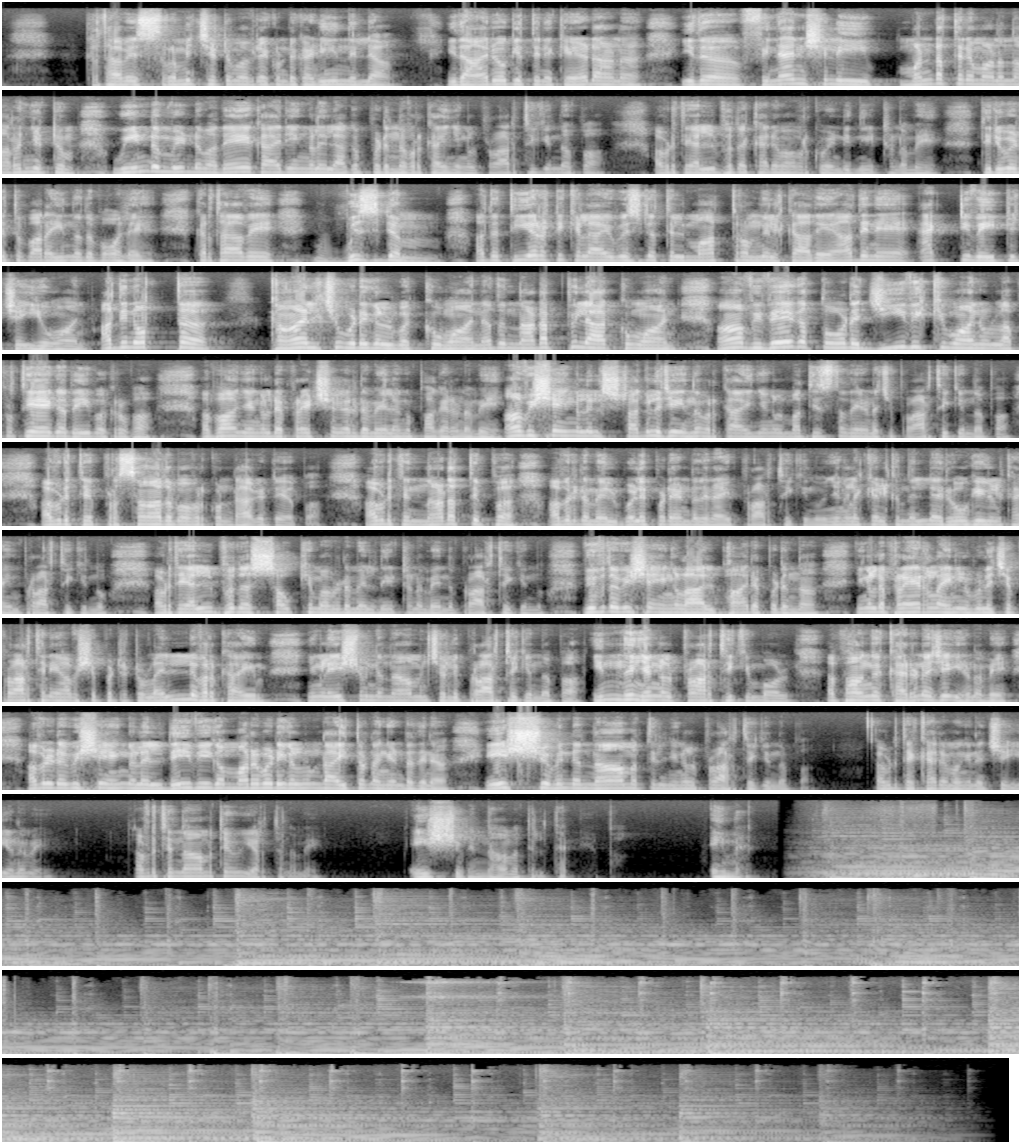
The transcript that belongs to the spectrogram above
കർത്താവെ ശ്രമിച്ചിട്ടും അവരെ കൊണ്ട് കഴിയുന്നില്ല. ഇത് ആരോഗ്യത്തിന് കേടാണ്. ഇത് ഫിനാൻഷ്യലി മണ്ടത്തരമാണെന്ന് അറിഞ്ഞിട്ടും വീണ്ടും വീണ്ടും അതേ കാര്യങ്ങളിൽ അകപ്പെടുന്നവർക്കായി ഞങ്ങൾ പ്രാർത്ഥിക്കുന്നപ്പോൾ അവിടുത്തെ അത്ഭുതകരം അവർക്ക് വേണ്ടി നീട്ടണമേ. തിരുവെടുത്ത് പറയുന്നത് പോലെ കർത്താവെ വിസ്ഡം അത് തിയറട്ടിക്കലായ വിസ്ഡത്തിൽ മാത്രം നിൽക്കാതെ അതിനെ ആക്ടിവേറ്റ് ചെയ്യുവാൻ അതിനൊത്ത് കാൽ ചുവടുകൾ വെക്കുവാൻ അത് നടപ്പിലാക്കുവാൻ ആ വിവേകത്തോടെ ജീവിക്കുവാനുള്ള പ്രത്യേക ദൈവകൃപ. അപ്പോൾ ഞങ്ങളുടെ പ്രേക്ഷകരുടെ മേൽ അങ്ങ് പകരണമേ. ആ വിഷയങ്ങളിൽ സ്ട്രഗിൾ ചെയ്യുന്നവർക്കായി ഞങ്ങൾ മധ്യസ്ഥത അണച്ച് പ്രാർത്ഥിക്കുന്നപ്പോൾ അവിടുത്തെ പ്രസാദം അവർക്കുണ്ടാകട്ടെ അപ്പ. അവിടുത്തെ നടത്തിപ്പ് അവരുടെ മേൽ വെളിപ്പെടേണ്ടതിനായി പ്രാർത്ഥിക്കുന്നു. ഞങ്ങളെ കേൾക്കുന്ന എല്ലാ രോഗികൾക്കായും പ്രാർത്ഥിക്കുന്നു. അവിടുത്തെ അത്ഭുത സൗഖ്യം അവരുടെ മേൽ നീട്ടണമെന്ന് പ്രാർത്ഥിക്കുന്നു. വിവിധ വിഷയങ്ങളാൽ ഭാരപ്പെടുന്ന ഞങ്ങളുടെ പ്രെയർ ലൈനിൽ വിളിച്ച് പ്രാർത്ഥന ആവശ്യപ്പെട്ടിട്ടുള്ള എല്ലാവർക്കായും ഞങ്ങൾ യേശുവിന്റെ നാമം ചൊല്ലി പ്രാർത്ഥിക്കുന്നപ്പോൾ ഇന്ന് ഞങ്ങൾ പ്രാർത്ഥിക്കുമ്പോൾ അപ്പോൾ അങ്ങ് കരുണ ചെയ്യണമേ. അവരുടെ വിഷയങ്ങളിൽ ദൈവിക മറുപടികൾ ഉണ്ടായി തുടങ്ങേണ്ടതിന് യേശുവിന്റെ നാമത്തിൽ ഞങ്ങൾ പ്രാർത്ഥിക്കുന്നപ്പ അവിടുത്തെ കരം അങ്ങനെ ചെയ്യണമേ. അവിടുത്തെ നാമത്തെ ഉയർത്തണമേ. യേശുവിൻ നാമത്തിൽ തന്നെ അപ്പം.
